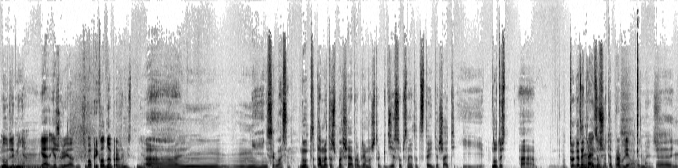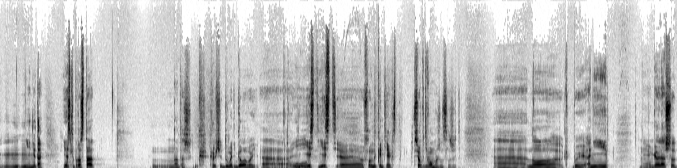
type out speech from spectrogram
Ну, для меня. Я, я же говорю, я типа прикладной программист. Не- А, Не, я не согласен. Ну, там это же большая проблема, что где, собственно, этот стейт держать. И... Ну, то есть... а, то- Мне это не- нравится, ну, что это проблема, понимаешь? э, Не, не так. Если просто... Надо же, короче, думать головой. А, О. Есть, есть э, условный контекст. Все в него можно сложить. А, Но как бы они э, говорят, что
